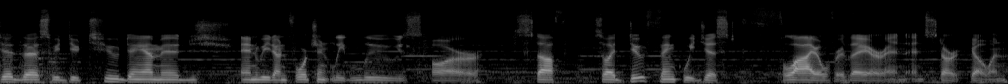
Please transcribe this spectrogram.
Did this, we'd do two damage, and we'd unfortunately lose our stuff. So I do think we just fly over there and, and start going.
